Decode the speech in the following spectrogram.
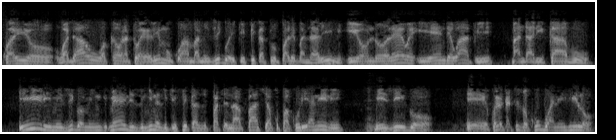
Kwa hiyo wadau wakawa wanatoa elimu kwamba mizigo ikifika tu pale bandarini iondolewe, iende wapi? Bandari kavu, ili mizigo mingi, meli zingine zikifika zipate nafasi ya kupakulia nini mizigo. E, kwa hiyo tatizo kubwa ni hilo,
